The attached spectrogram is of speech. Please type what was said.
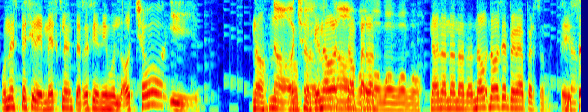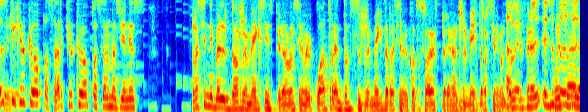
una especie de mezcla entre Resident Evil 8 y. No, No, 8. porque no vas- no, wow, perdón. wow, wow, wow, wow. no, no, no, no, no, no, no va a ser en primera persona. No. ¿Sabes Este, qué creo que va a pasar? Creo que va a pasar más bien es Resident Evil 2 Remake se inspiró en Resident Evil 4, entonces el remake de Resident Evil 4 se va a esperar en el remake de Resident Evil A 2. ver, pero eso todo es, todo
